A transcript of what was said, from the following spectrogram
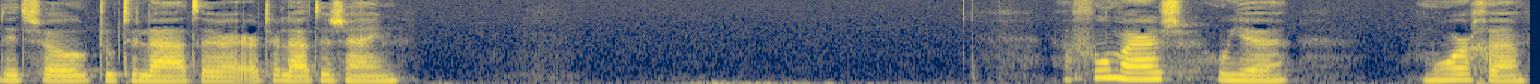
dit zo toe te laten, er te laten zijn. voel maar eens hoe je morgen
